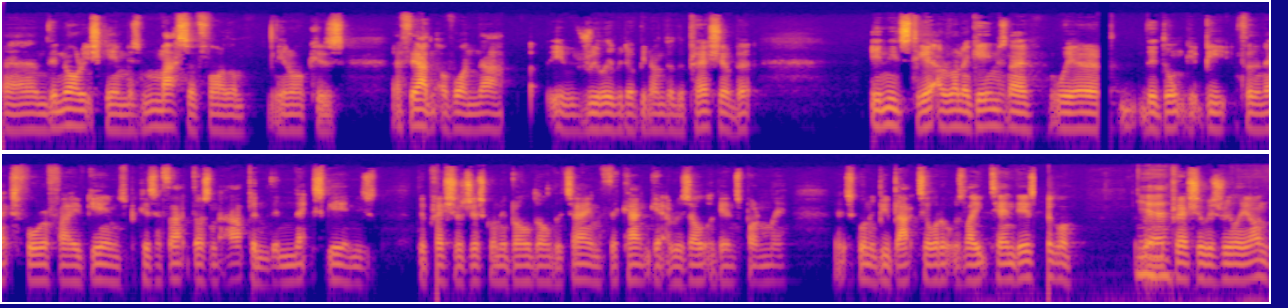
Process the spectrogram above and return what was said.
Um, the Norwich game was massive for them, you know, because if they hadn't have won that, he really would have been under the pressure. But he needs to get a run of games now where they don't get beat for the next four or five games because if that doesn't happen, the next game is the pressure's just going to build all the time. If they can't get a result against Burnley, it's going to be back to what it was like ten days ago. Yeah, the pressure was really on.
